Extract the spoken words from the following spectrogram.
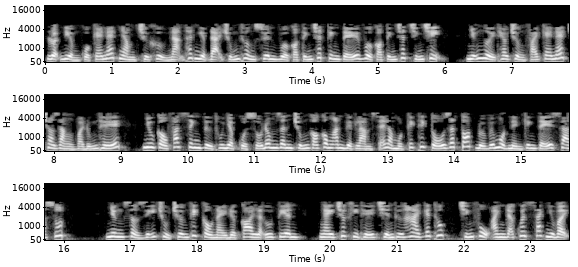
Luận điểm của Kenneth nhằm trừ khử nạn thất nghiệp đại chúng thường xuyên vừa có tính chất kinh tế vừa có tính chất chính trị. Những người theo trường phái Kenneth cho rằng và đúng thế, nhu cầu phát sinh từ thu nhập của số đông dân chúng có công ăn việc làm sẽ là một kích thích tố rất tốt đối với một nền kinh tế xa sút. Nhưng sở dĩ chủ trương kích cầu này được coi là ưu tiên, ngay trước khi Thế chiến thứ hai kết thúc, chính phủ Anh đã quyết sách như vậy,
